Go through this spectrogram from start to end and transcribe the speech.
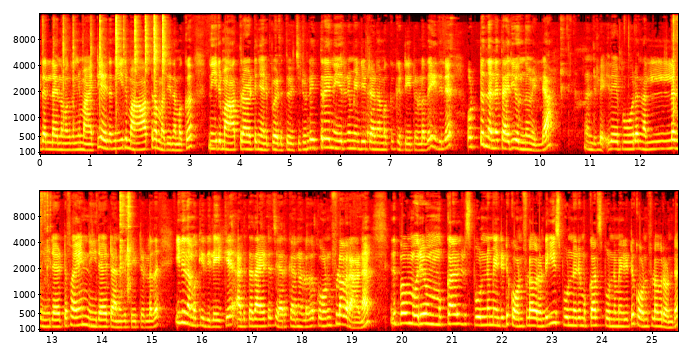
ഇതെല്ലാം നമുക്ക് ഇനി മാറ്റി അതിന്റെ നീര് മാത്രം മതി നമുക്ക്. നീര് മാത്രമായിട്ട് ഞാനിപ്പോൾ എടുത്തു വെച്ചിട്ടുണ്ട്. ഇത്രയും നീരിന് വേണ്ടിയിട്ടാണ് നമുക്ക് കിട്ടിയിട്ടുള്ളത്. ഇതിൽ ഒട്ടും തന്നെ തരിയൊന്നുമില്ല. കണ്ടില്ലേ? ഇതേപോലെ നല്ല നീരായിട്ട് ഫൈൻ നീരായിട്ടാണ് കിട്ടിയിട്ടുള്ളത്. ഇനി നമുക്ക് ഇതിലേക്ക് അടുത്തതായിട്ട് ചേർക്കാനുള്ളത് കോൺഫ്ലവർ ആണ്. ഇതിപ്പം ഒരു മുക്കാൽ സ്പൂണിന് വേണ്ടിയിട്ട് കോൺഫ്ലവർ ഉണ്ട്. ഈ സ്പൂണിന് ഒരു മുക്കാൽ സ്പൂണിന് വേണ്ടിയിട്ട് കോൺഫ്ലവർ ഉണ്ട്.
